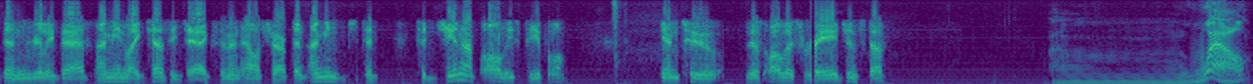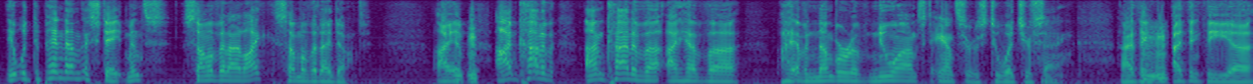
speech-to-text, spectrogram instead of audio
been really bad? I mean, like Jesse Jackson and Al Sharpton. I mean, to to gin up all these people into this all this rage and stuff. Um, well, it would depend on their statements. Some of it I like, some of it I don't. I Mm-hmm. I'm kind of I'm kind of a, I have a, I have a number of nuanced answers to what you're saying. I think Mm-hmm. I think the uh,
